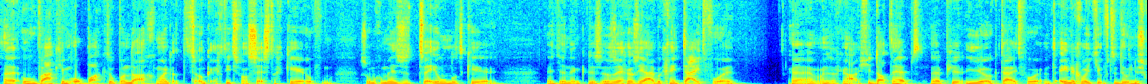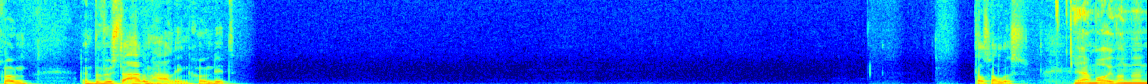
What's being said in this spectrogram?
eh, hoe vaak je hem oppakt op een dag. Maar dat is ook echt iets van 60 keer. Of sommige mensen 200 keer. Weet je, dan, denk dus dan zeggen ze, ja, heb ik geen tijd voor. Eh, maar dan zeg ik, nou, als je dat hebt, dan heb je hier ook tijd voor. Het enige wat je hoeft te doen is gewoon een bewuste ademhaling. Gewoon dit. Dat is alles. Ja, mooi. Want dan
